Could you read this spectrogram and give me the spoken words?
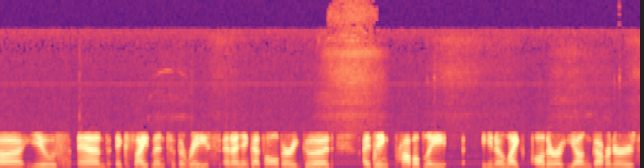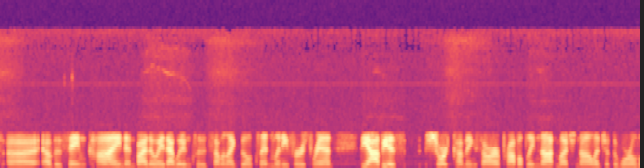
uh, youth and excitement to the race, and I think that's all very good. I think probably, you know, like other young governors uh, of the same kind, and by the way, that would include someone like Bill Clinton when he first ran, the obvious shortcomings are probably not much knowledge of the world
